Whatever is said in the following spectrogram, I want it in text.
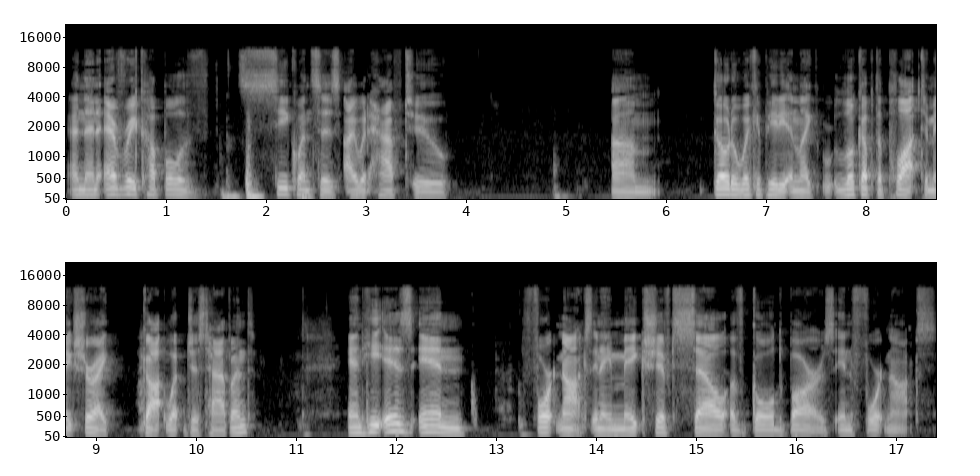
and then every couple of sequences I would have to um, go to Wikipedia and like look up the plot to make sure I got what just happened. And he is in Fort Knox in a makeshift cell of gold bars in Fort Knox.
